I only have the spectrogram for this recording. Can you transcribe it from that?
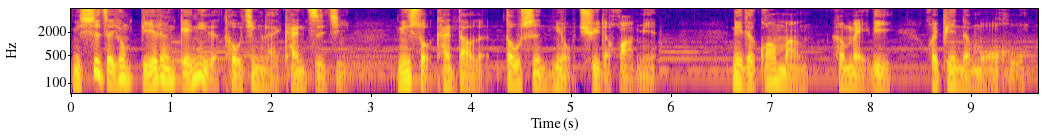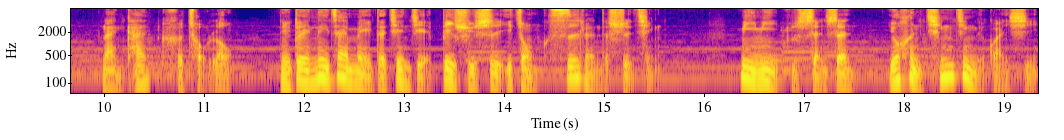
你试着用别人给你的透镜来看自己，你所看到的都是扭曲的画面，你的光芒和美丽会变得模糊、难堪和丑陋。你对内在美的见解必须是一种私人的事情，秘密与神圣有很亲近的关系。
